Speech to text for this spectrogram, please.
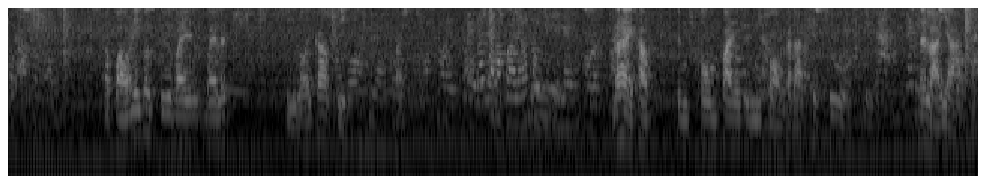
กระเป๋าเป็นไงกระเป๋านี่ก็คือใบใบละสี่ร้อยเก้าสิบครับนอกจากกระเป๋าแล้วทำอย่างอื่นได้ไหมคะได้ครับ เป็นโคมไฟเป็นกล่องกระดาษเช็ดชู่ได้หลายอย่างครับ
